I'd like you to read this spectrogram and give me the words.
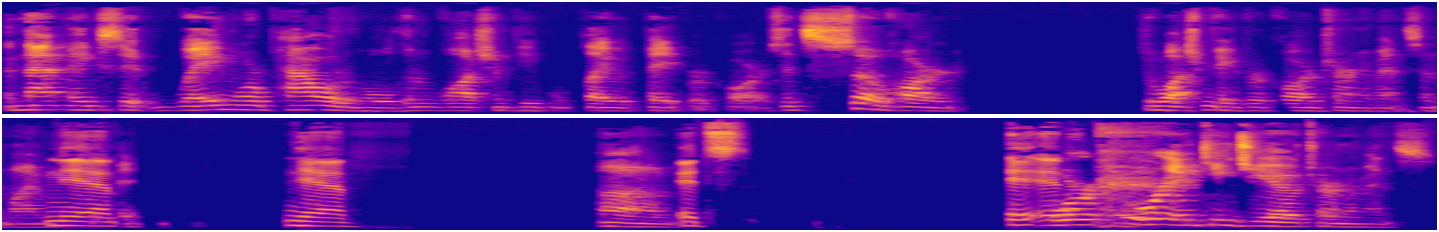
and that makes it way more palatable than watching people play with paper cards. It's so hard to watch paper card tournaments in my Yeah. opinion. yeah, Um, it's it, it- or or MTGO tournaments.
